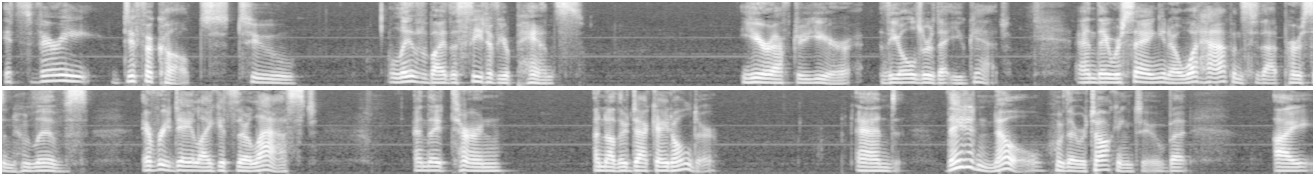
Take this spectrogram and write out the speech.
it's very difficult to live by the seat of your pants year after year the older that you get. And they were saying, you know, what happens to that person who lives every day like it's their last and they turn another decade older? And they didn't know who they were talking to, but I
